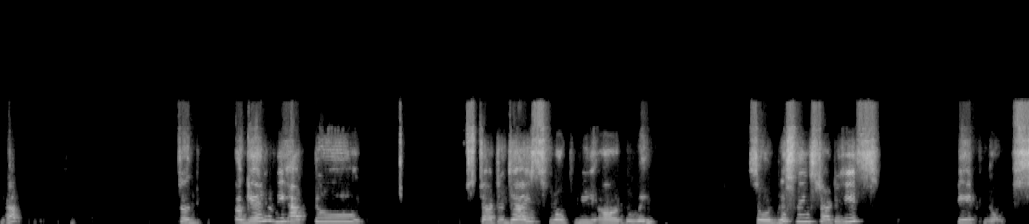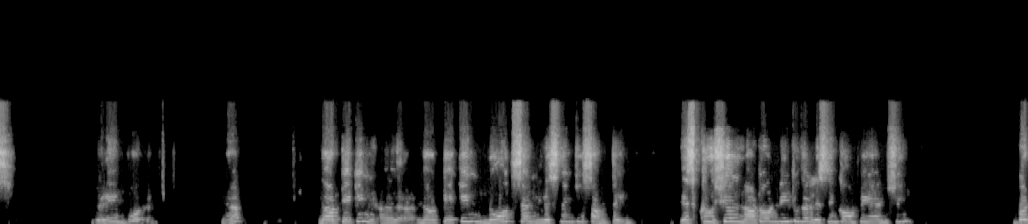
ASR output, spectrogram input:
Yeah. So again, we have to strategize what we are doing. So listening strategies, take notes. Very important. Yeah. Now taking uh, now taking notes and listening to something is crucial not only to the listening comprehension, but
